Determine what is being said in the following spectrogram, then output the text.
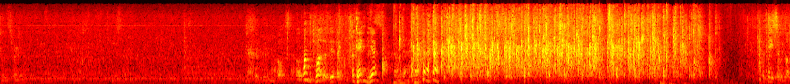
Two, three. One, one, uh, okay. Yeah. Okay, so we've got.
